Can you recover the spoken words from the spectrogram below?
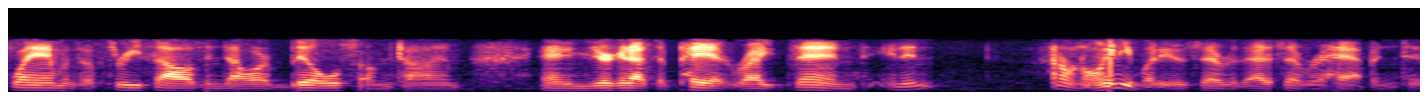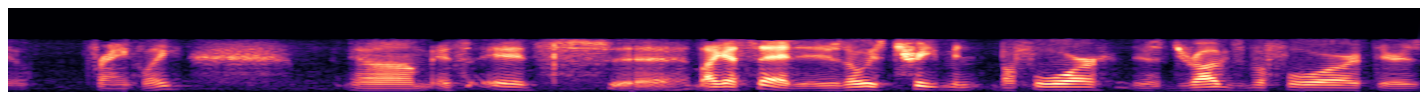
slammed with a three thousand dollar bill sometime, and you're going to have to pay it right then. And it, I don't know anybody that's ever that's ever happened to frankly. Um, it's it's uh, like I said, there's always treatment before, there's drugs before, there's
